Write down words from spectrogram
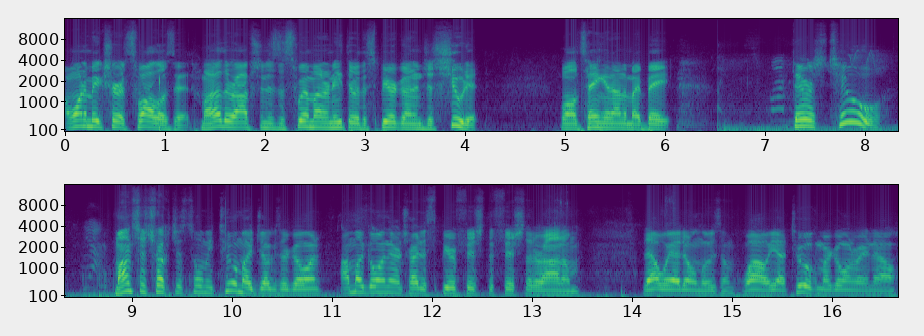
I want to make sure it swallows it. My other option is to swim underneath there with a spear gun and just shoot it while it's hanging onto my bait. There's two. Monster Truck just told me two of my jugs are going. I'm gonna go in there and try to spearfish the fish that are on them. That way I don't lose them. Wow, yeah, two of them are going right now.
